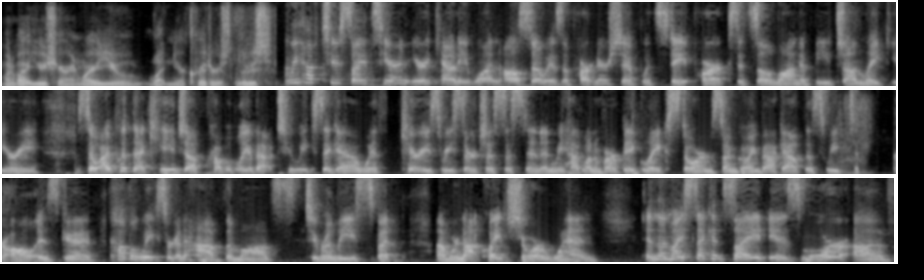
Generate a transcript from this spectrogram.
What about you, Sharon? Where are you letting your critters loose? We have two sites here in Erie County. One also is a partnership with state parks. It's along a beach on Lake Erie. So I put that cage up probably about two weeks ago with Carrie's research assistant, and we had one of our big lake storms. So I'm going back out this week to make sure all is good. A couple weeks we're going to have the moths to release, but um, we're not quite sure when. And then my second site is more of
